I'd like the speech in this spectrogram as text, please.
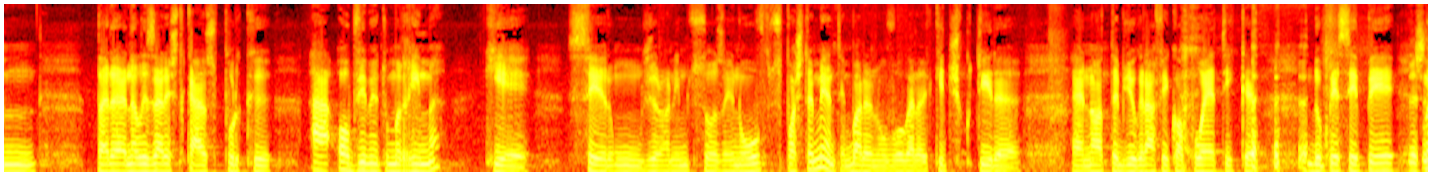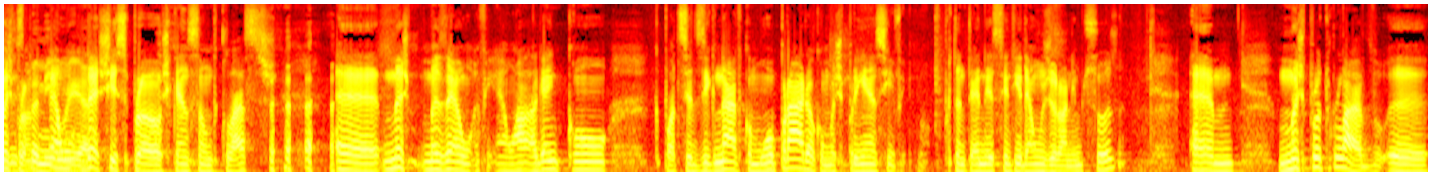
um, para analisar este caso, porque Há, obviamente, uma rima, que é ser um Jerónimo de Sousa em novo, supostamente, embora não vou agora aqui discutir a, a nota biográfica ou poética do PCP, deixa mas pronto, mim, é um, deixa isso para os canção de classes, uh, mas, mas é, um, enfim, é um, alguém com, que pode ser designado como um operário ou com uma experiência, enfim, bom, portanto, é nesse sentido, é um Jerónimo de Sousa. Um, mas, por outro lado, uh,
